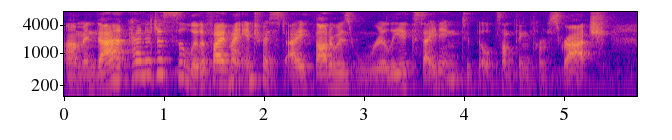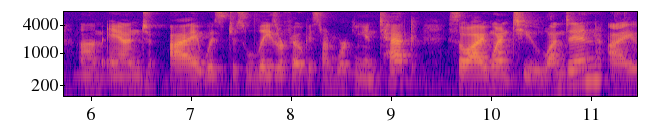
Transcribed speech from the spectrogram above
Um, and that kind of just solidified my interest. I thought it was really exciting to build something from scratch. Um, and I was just laser focused on working in tech. So I went to London. I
